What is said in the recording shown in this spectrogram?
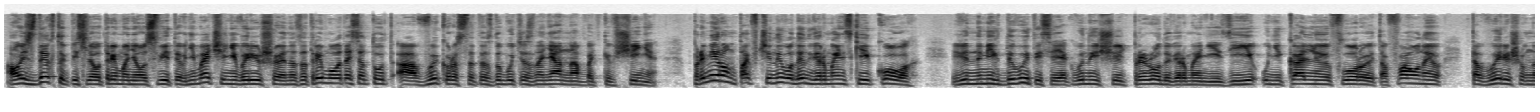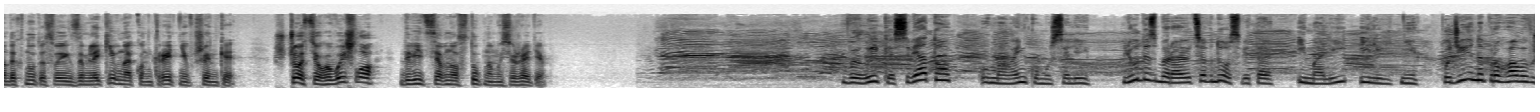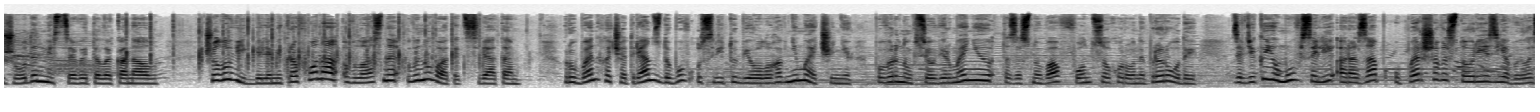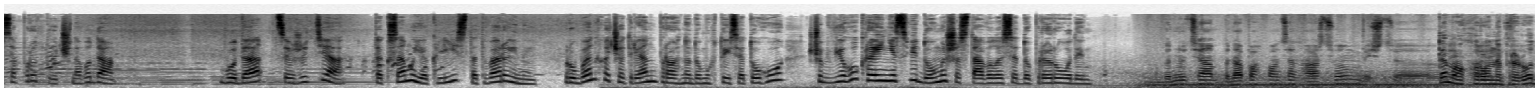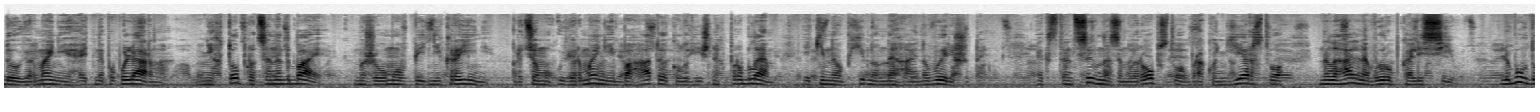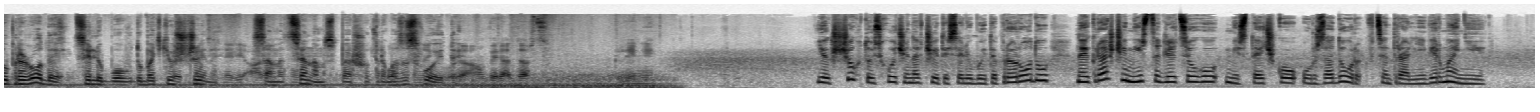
А ось дехто після отримання освіти в Німеччині вирішує не затримуватися тут, а використати здобуті знання на батьківщині. Приміром, так вчинив один вірменський еколог. Він не міг дивитися, як винищують природу Вірменії з її унікальною флорою та фауною, та вирішив надихнути своїх земляків на конкретні вчинки. Що з цього вийшло? Дивіться в наступному сюжеті. Велике свято в маленькому селі. Люди збираються в досвіте і малі, і літні. Події не прогавив жоден місцевий телеканал. Чоловік біля мікрофона, власне, винуватець свята. Рубен Хачатрян здобув освіту біолога в Німеччині, повернувся у Вірменію та заснував фонд з охорони природи. Завдяки йому в селі Аразап уперше в історії з'явилася проточна вода. Вода це життя, так само як ліс та тварини. Рубен Хачатрян прагне домогтися того, щоб в його країні свідоміше ставилися до природи. Тема охорони природи у Вірменії геть не популярна. Ніхто про це не дбає. Ми живемо в бідній країні. При цьому у Вірменії багато екологічних проблем, які необхідно негайно вирішити: екстенсивне землеробство, браконьєрство, нелегальна вирубка лісів. Любов до природи це любов до батьківщини. Саме це нам спершу треба засвоїти. Якщо хтось хоче навчитися любити природу, найкраще місце для цього містечко Урзадор в центральній Вірменії.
